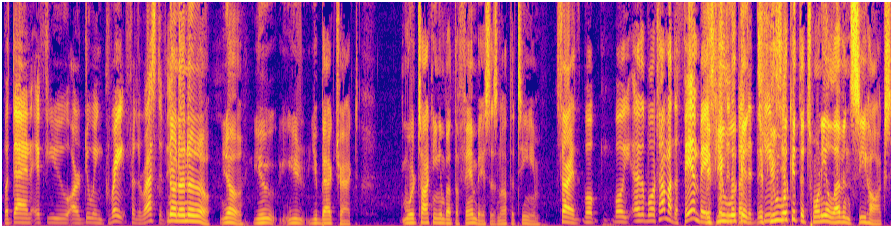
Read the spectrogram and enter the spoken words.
but then if you are doing great for the rest of it, No, no, no, no. No, you you you backtracked. We're talking about the fan bases, not the team. Sorry, well, well, uh, we're talking about the fan base. if you the- look at the if you look at the 2011 Seahawks,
